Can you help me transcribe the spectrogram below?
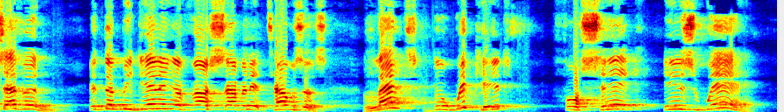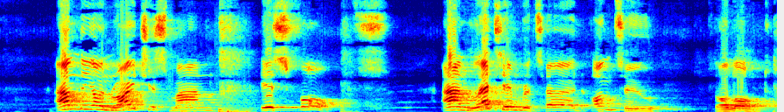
7, at the beginning of verse 7, it tells us, Let the wicked forsake his way, and the unrighteous man his faults, and let him return unto the Lord.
